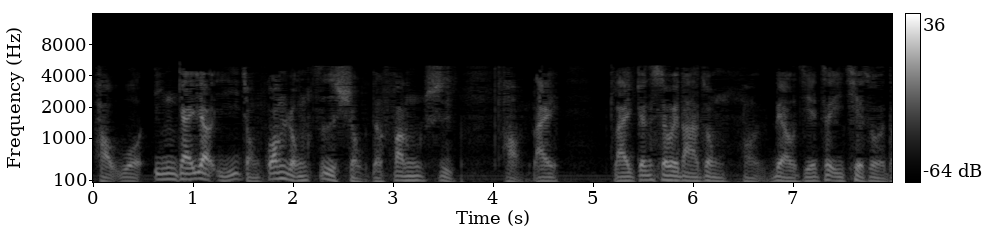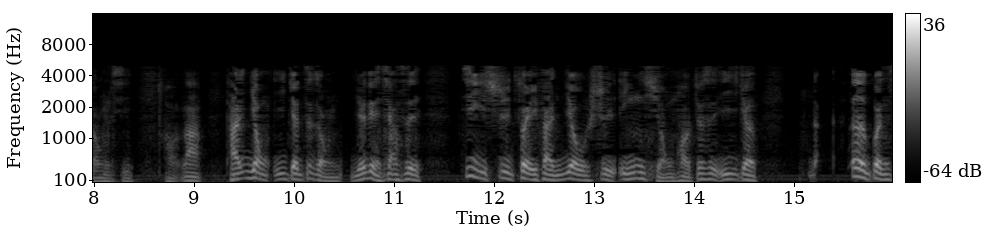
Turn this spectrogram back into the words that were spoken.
好，我应该要以一种光荣自首的方式，好，来来跟社会大众好了结这一切所有东西，好，那他用一个这种有点像是既是罪犯又是英雄，哈，就是一个。恶棍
